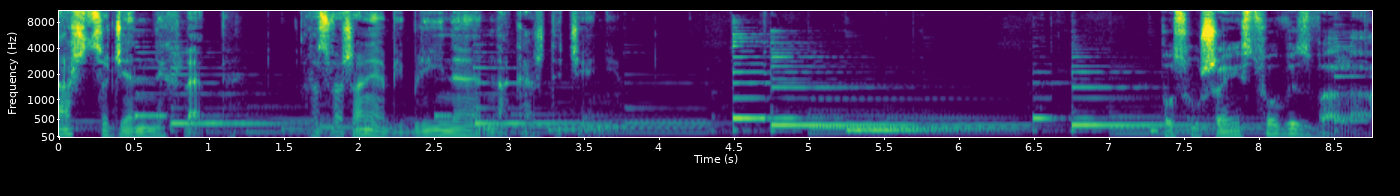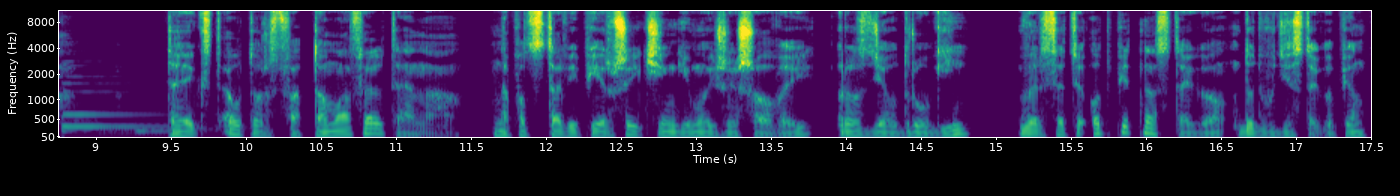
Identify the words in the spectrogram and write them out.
Nasz codzienny chleb. Rozważania biblijne na każdy dzień. Posłuszeństwo wyzwala. Tekst autorstwa Toma Feltena na podstawie pierwszej księgi Mojżeszowej, rozdział drugi, wersety od 15 do 25.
